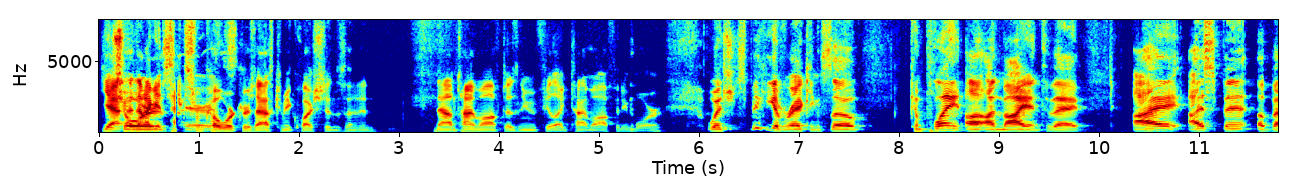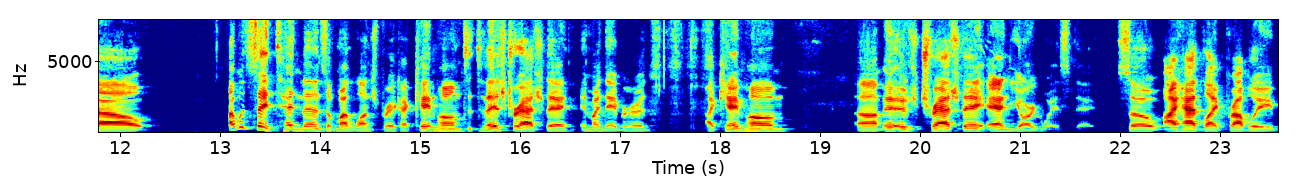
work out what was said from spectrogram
yeah. Chores, and then I get texts from coworkers asking me questions, and now time off doesn't even feel like time off anymore. Which, speaking of raking, so complaint on, on my end today. I I spent about I would say 10 minutes of my lunch break. I came home to today's trash day in my neighborhood. I came home. Um, it, it, was trash day and yard waste day. So I had like probably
